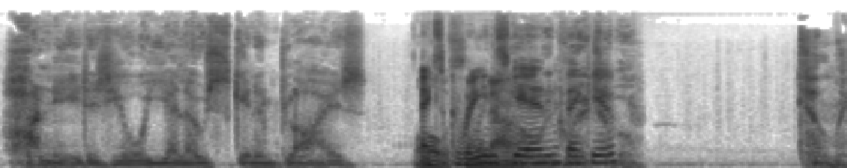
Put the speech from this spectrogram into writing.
honeyed as your yellow skin implies? It's Whoa, slow green skin. thank you. Regrettable. Tell me,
